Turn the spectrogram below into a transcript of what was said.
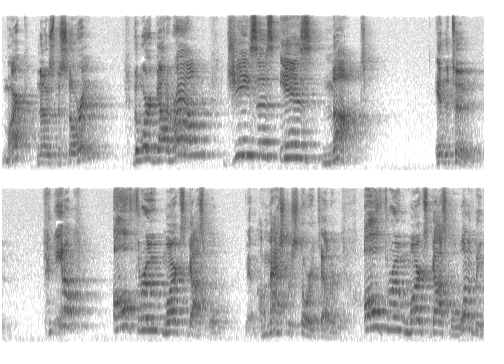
Mark knows the story. The word got around. Jesus is not in the tomb. You know, all through Mark's gospel, a master storyteller, all through Mark's gospel, one of the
